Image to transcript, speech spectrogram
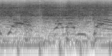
Now fuck you God,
